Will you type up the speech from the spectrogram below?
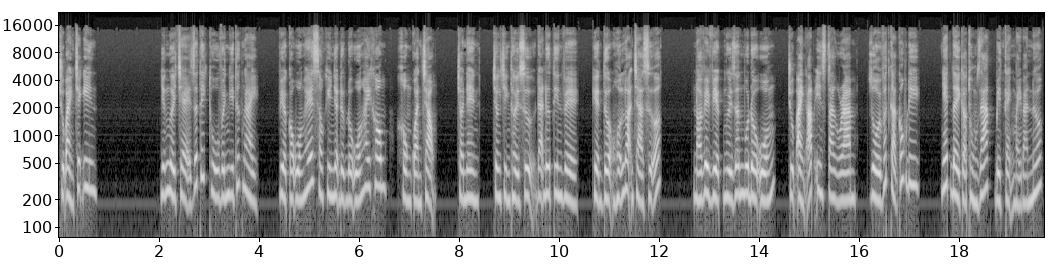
chụp ảnh check-in. Những người trẻ rất thích thú với nghi thức này. Việc có uống hết sau khi nhận được đồ uống hay không không quan trọng. Cho nên, chương trình thời sự đã đưa tin về hiện tượng hỗn loạn trà sữa. Nói về việc người dân mua đồ uống, chụp ảnh up Instagram rồi vứt cả cốc đi, nhét đầy cả thùng rác bên cạnh máy bán nước.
